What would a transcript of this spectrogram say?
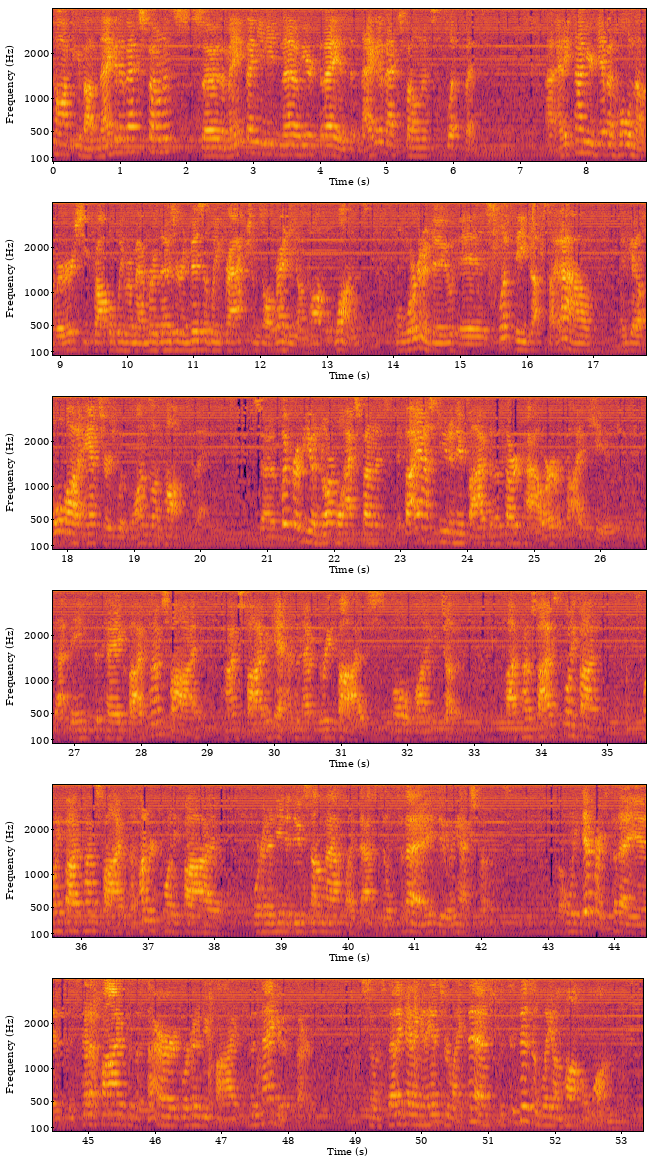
talking about negative exponents, so the main thing you need to know here today is that negative exponents flip things. Uh, anytime you're given whole numbers, you probably remember those are invisibly fractions already on top of ones. What we're going to do is flip these upside down and get a whole lot of answers with ones on top today. So quick review of normal exponents. If I ask you to do 5 to the third power, or 5 cubed, that means to take 5 times 5 times 5 again and have three fives multiplying each other. 5 times 5 is 25. 25 times 5 is 125. We're going to need to do some math like that still today, doing exponents. The only difference today is instead of 5 to the third, we're going to do 5 to the negative third. So instead of getting an answer like this, that's invisibly on top of 1,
